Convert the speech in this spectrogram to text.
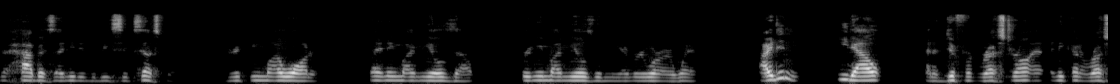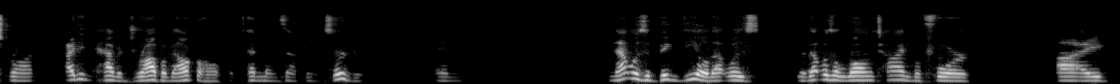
the habits I needed to be successful. Drinking my water, planning my meals out, bringing my meals with me everywhere I went. I didn't eat out at a different restaurant, at any kind of restaurant. I didn't have a drop of alcohol for 10 months after my surgery. And, and that was a big deal. That was, you know, that was a long time before I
